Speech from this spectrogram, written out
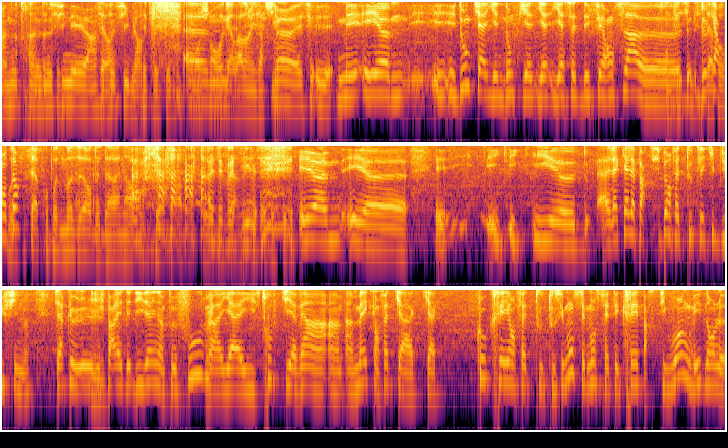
un autre un ciné hein, c'est possible c'est possible. On regardera dans les archives. Mais et, et, donc il y a donc il y, y, a cette défense là de Carpenter. c'était à propos de Mother de Darren Aronofsky c'est possible. et, et et, euh, à laquelle a participé en fait toute l'équipe du film. C'est-à-dire que hmm. je parlais des designs un peu fous, ben, il se trouve qu'il y avait un, un, mec en fait qui a, qui a co-créé en fait tous ces monstres. Ces monstres étaient créés par Steve Wang, mais dans le,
